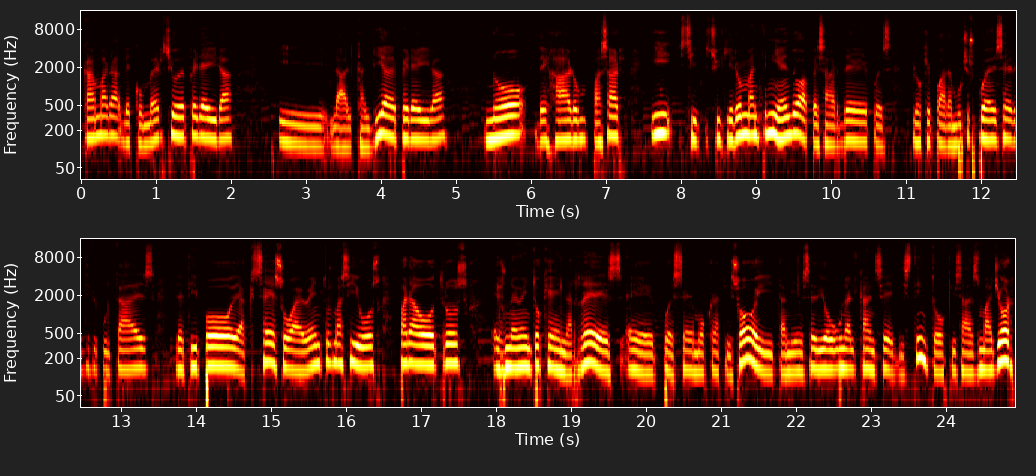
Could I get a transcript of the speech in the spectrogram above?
Cámara de Comercio de Pereira y la Alcaldía de Pereira no dejaron pasar. Y siguieron manteniendo a pesar de pues lo que para muchos puede ser dificultades de tipo de acceso a eventos masivos para otros es un evento que en las redes eh, pues se democratizó y también se dio un alcance distinto quizás mayor.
